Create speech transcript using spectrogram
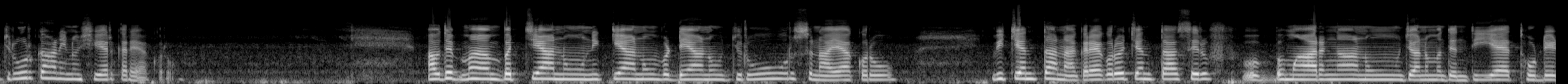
ਜ਼ਰੂਰ ਕਹਾਣੀ ਨੂੰ ਸ਼ੇਅਰ ਕਰਿਆ ਕਰੋ। ਆਪਦੇ ਬੱਚਿਆਂ ਨੂੰ, ਨਿੱਕਿਆਂ ਨੂੰ, ਵੱਡਿਆਂ ਨੂੰ ਜ਼ਰੂਰ ਸੁਣਾਇਆ ਕਰੋ। ਵੀ ਚਿੰਤਾ ਨਾ ਕਰਿਆ ਕਰੋ। ਚਿੰਤਾ ਸਿਰਫ ਬਿਮਾਰੀਆਂ ਨੂੰ ਜਨਮ ਦਿੰਦੀ ਹੈ। ਤੁਹਾਡੇ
